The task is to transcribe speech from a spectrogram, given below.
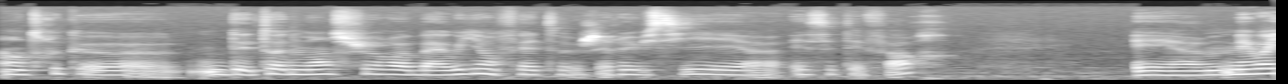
un truc euh, d'étonnement sur euh, bah oui en fait j'ai réussi et, c'était fort. Et mais ouais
